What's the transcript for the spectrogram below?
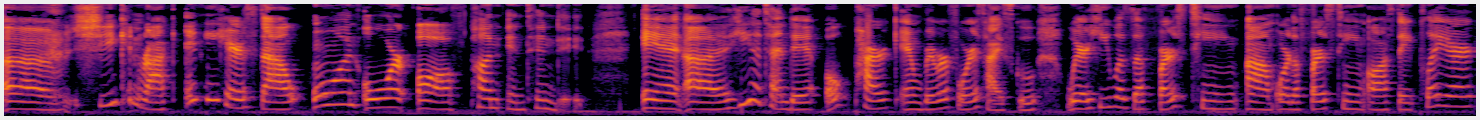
um, she can rock any hairstyle on or off, pun intended. And uh, he attended Oak Park and River Forest High School, where he was the first team um, or the first team All State player.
